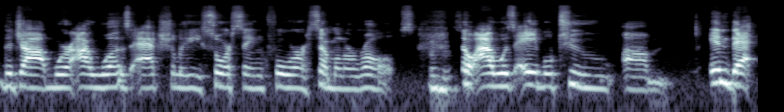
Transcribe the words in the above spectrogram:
the job where I was actually sourcing for similar roles. Mm-hmm. So I was able to, um, in that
